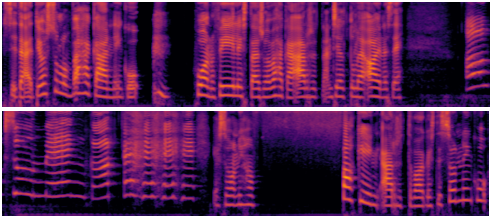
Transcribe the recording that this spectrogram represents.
sitä, että jos sulla on vähäkään niinku, huono fiilis tai on vähäkään ärsyttää, niin sieltä tulee aina se, onks sul menkat? Ja se on ihan fucking ärsyttävä oikeesti. Se on niinku...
